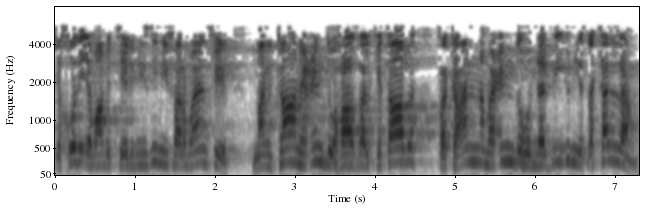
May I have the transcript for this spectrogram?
که خود امام ترمیزی میفرمایند که من کان عنده هذا الكتاب فكأنما عنده نبی یتکلم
